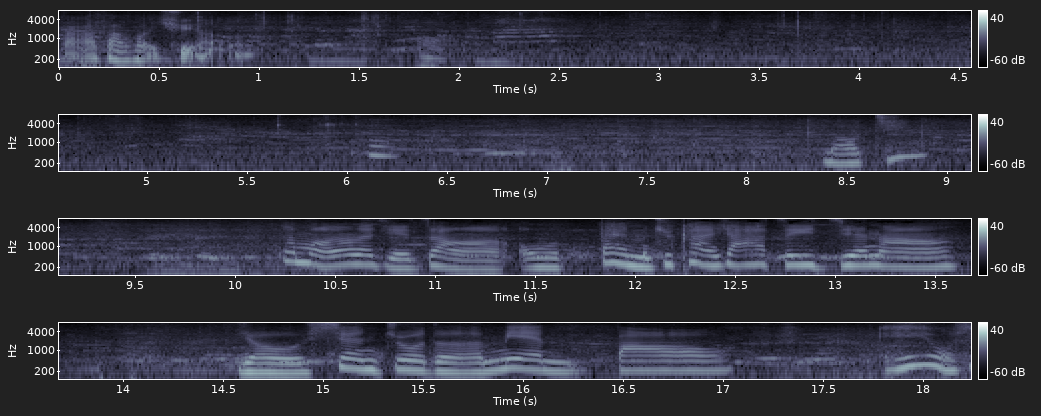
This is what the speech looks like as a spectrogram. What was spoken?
把它放回去好了。毛巾，他马上在结账啊！我带你们去看一下他这一间啊，有现做的面包。诶，我是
